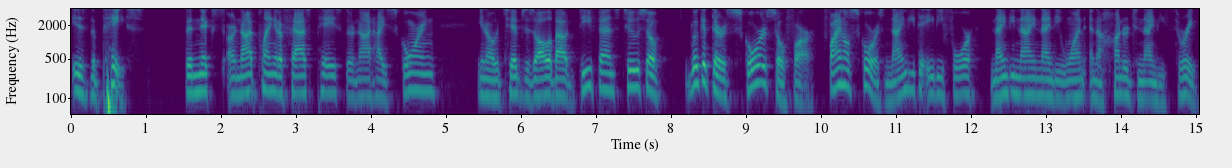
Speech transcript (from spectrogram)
is the pace. The Knicks are not playing at a fast pace. They're not high scoring. You know, Thibs is all about defense too. So look at their scores so far. Final scores 90 to 84, 99 91, and 100 to 93.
